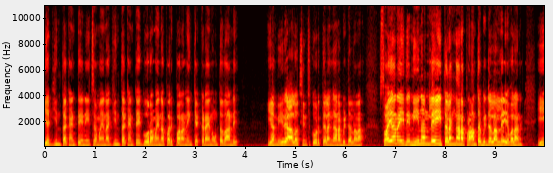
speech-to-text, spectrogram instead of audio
ఇక గింతకంటే నీచమైన గింతకంటే ఘోరమైన పరిపాలన ఇంకెక్కడైనా ఉంటుందా అండి? ఇక మీరే ఆలోచించుకోరు తెలంగాణ బిడ్డలనా? స్వయాన ఇది నేనన్లే ఈ తెలంగాణ ప్రాంత బిడ్డలన్లే ఇవ్వాలని ఈ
